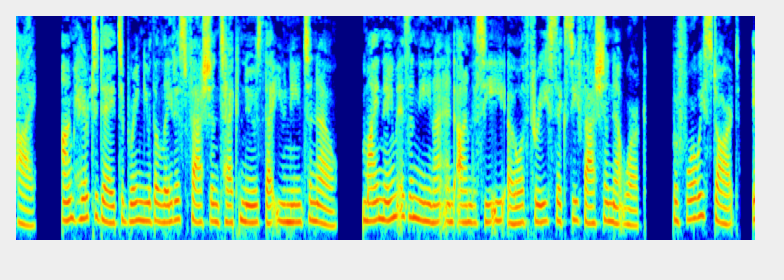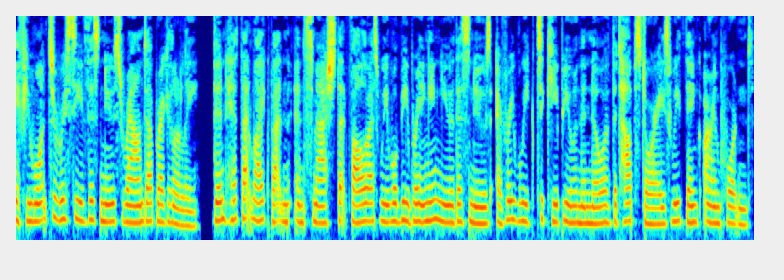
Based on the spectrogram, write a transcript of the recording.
Hi. I'm here today to bring you the latest fashion tech news that you need to know. My name is Anina and I'm the CEO of 360 Fashion Network. Before we start, if you want to receive this news roundup regularly, then hit that like button and smash that follow as we will be bringing you this news every week to keep you in the know of the top stories we think are important.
